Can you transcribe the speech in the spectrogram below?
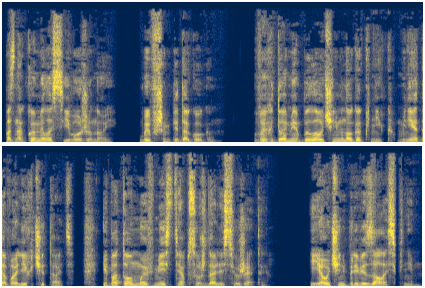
познакомилась с его женой, бывшим педагогом. В их доме было очень много книг, мне давали их читать, и потом мы вместе обсуждали сюжеты. я очень привязалась к ним.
